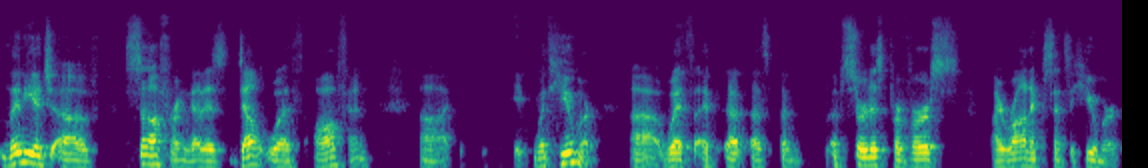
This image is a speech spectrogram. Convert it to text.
lineage of suffering that is dealt with often uh, with humor, uh, with a, a, a, absurdist, perverse, ironic sense of humor.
